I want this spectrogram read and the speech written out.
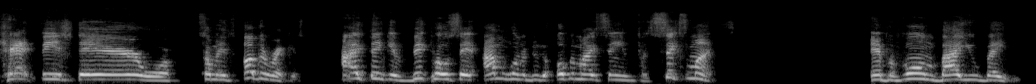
catfish there or some of his other records. I think if Big Poe said, I'm going to do the open mic scene for six months and perform Bayou Baby,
